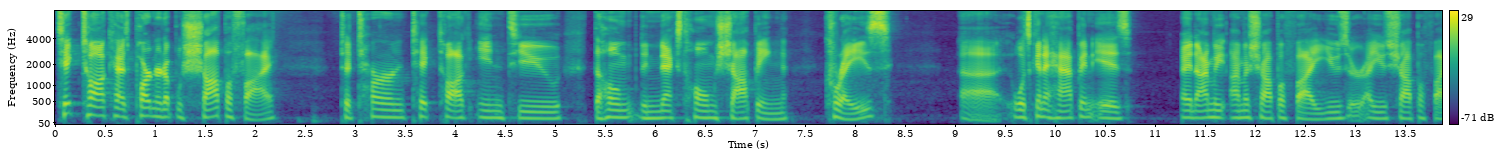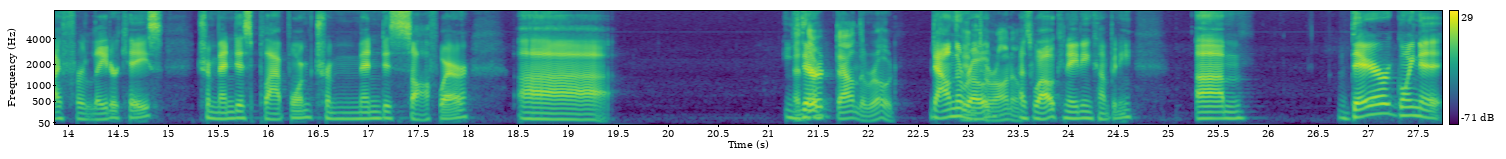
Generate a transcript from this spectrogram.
TikTok has partnered up with Shopify to turn TikTok into the home, the next home shopping craze. Uh, what's going to happen is, and I'm a, I'm a Shopify user. I use Shopify for later case. Tremendous platform, tremendous software. Uh, they're- they're, down the road. down the in road Toronto. as well, Canadian company. Um, they're going to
